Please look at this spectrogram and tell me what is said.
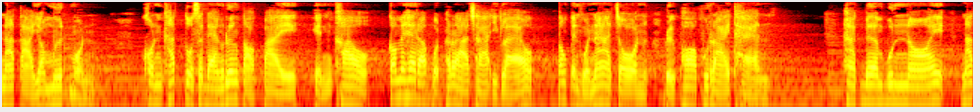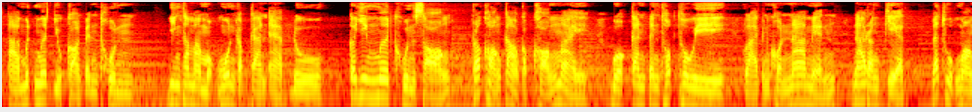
หน้าตาย่อมมืดมน คนคัดตัวแสดงเรื่องต่อไป เห็นเข้าก็ไม่ให้รับบทพระราชาอีกแล้ว ต้องเป็นหัวหน้าโจรหรือพ่อผู้ร้ายแทน หากเดิมบุญน้อย หน้าตามืดๆอยู่ก่อนเป็นทุน ยิ่งถ้ามาหมกมุ่นกับการแอบดู ก็ยิ่งมืดคูณสอง เพราะของเก่ากับของใหม่ บวกกันเป็นทบทวี กลายเป็นคนหน้าเหม็น หน้ารังเกียจและถูกมอง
